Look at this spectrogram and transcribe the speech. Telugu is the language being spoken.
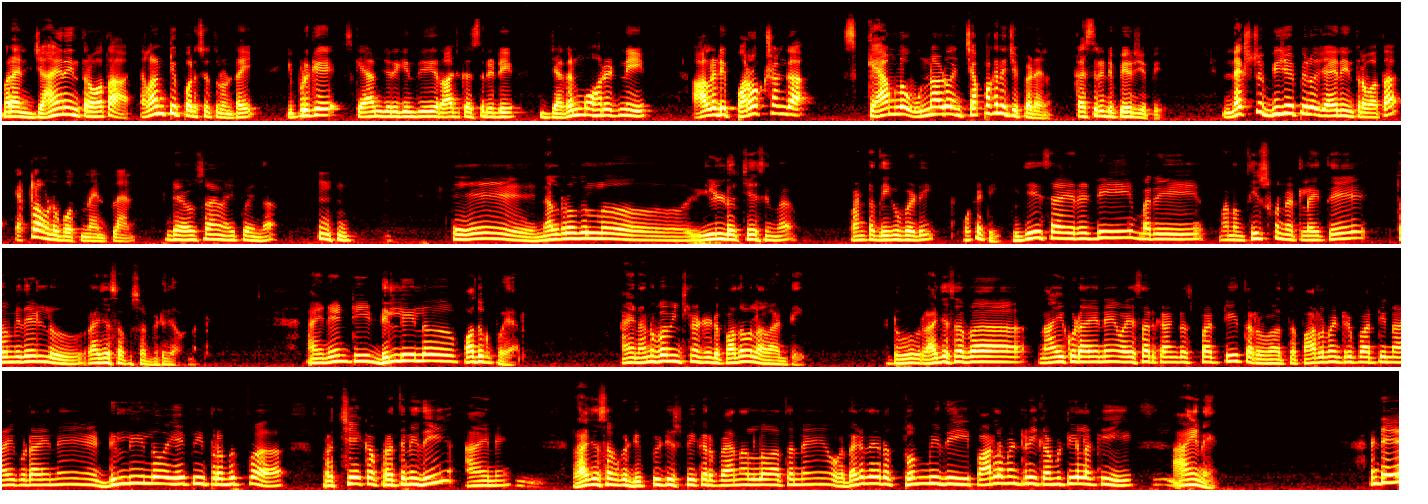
మరి ఆయన జాయిన్ అయిన తర్వాత ఎలాంటి పరిస్థితులు ఉంటాయి? ఇప్పటికే స్కామ్ జరిగింది. రాజ్ కసిరెడ్డి జగన్మోహన్ రెడ్డిని ఆల్రెడీ పరోక్షంగా స్కామ్లో ఉన్నాడు అని చెప్పకనే చెప్పాడు ఆయన. కసిరెడ్డి పేరు చెప్పి. నెక్స్ట్ బీజేపీలో జాయిన్ అయిన తర్వాత ఎట్లా ఉండబోతుంది ఆయన ప్లాన్? అంటే వ్యవసాయం అయిపోయిందా? అంటే నెల రోజుల్లో ఈల్డ్ వచ్చేసిందా? పంట దిగుబడి ఒకటి. విజయసాయి రెడ్డి మరి మనం తీసుకున్నట్లయితే తొమ్మిదేళ్ళు రాజ్యసభ సభ్యుడిగా ఉన్నారు. ఆయన ఏంటి ఢిల్లీలో పాదుకుపోయారు. ఆయన అనుభవించినటువంటి పదవులు అలాంటివి. అటు రాజ్యసభ నాయకుడు ఆయనే వైఎస్ఆర్ కాంగ్రెస్ పార్టీ తర్వాత పార్లమెంటరీ పార్టీ నాయకుడు ఆయనే ఢిల్లీలో ఏపీ ప్రభుత్వ ప్రత్యేక ప్రతినిధి ఆయనే. రాజ్యసభకు డిప్యూటీ స్పీకర్ ప్యానల్లో అతనే ఒక దగ్గర దగ్గర తొమ్మిది పార్లమెంటరీ కమిటీలకి ఆయనే. అంటే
